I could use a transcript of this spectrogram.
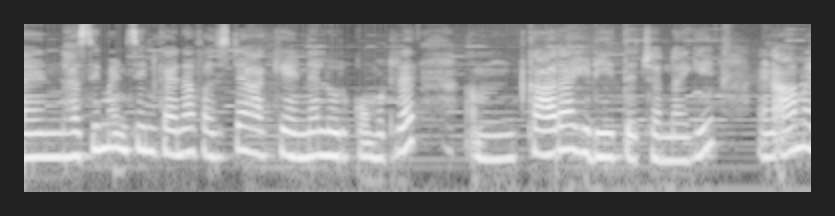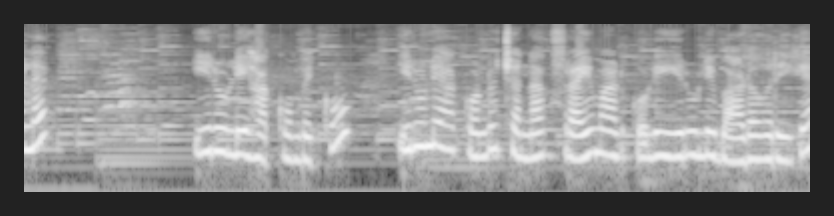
ಆ್ಯಂಡ್ ಹಸಿಮೆಣಸಿನ್ಕಾಯಿನ ಫಸ್ಟೇ ಹಾಕಿ ಎಣ್ಣೆಲಿ ಹುರ್ಕೊಂಬಿಟ್ರೆ ಖಾರ ಹಿಡಿಯುತ್ತೆ ಚೆನ್ನಾಗಿ. ಆ್ಯಂಡ್ ಆಮೇಲೆ ಈರುಳ್ಳಿ ಹಾಕ್ಕೊಬೇಕು. ಈರುಳ್ಳಿ ಹಾಕ್ಕೊಂಡು ಚೆನ್ನಾಗಿ ಫ್ರೈ ಮಾಡ್ಕೊಳ್ಳಿ ಈರುಳ್ಳಿ ಬಾಡೋವರಿಗೆ.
